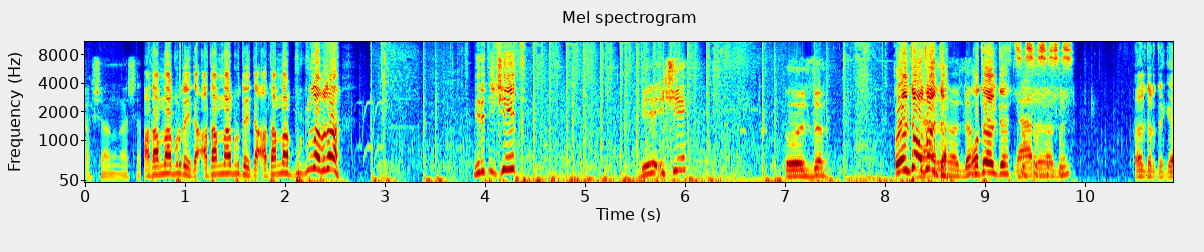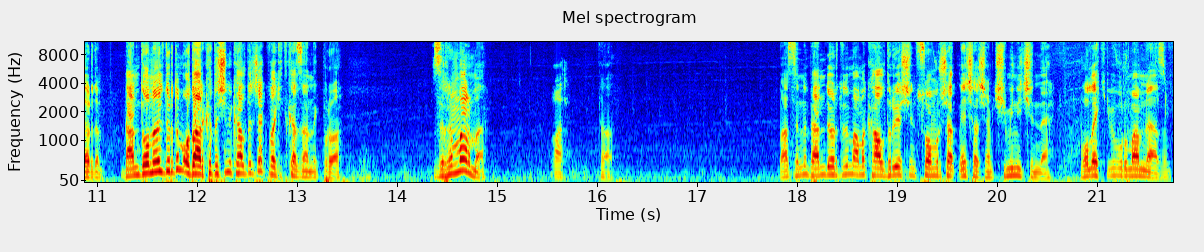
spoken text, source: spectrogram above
Aşağıdan aşağı. Adamlar buradaydı. Adamlar buradaydı. Adamlar bu- burada burada. Bir hit iki hit. Biri iki. Öldüm. Öldü o da Nereden öldü. O da öldü. Sus Nereden sus sus. Öldürdü gördüm. Ben de onu öldürdüm. O da arkadaşını kaldıracak vakit kazandık bro. Zırhın var mı? Var. Bazını ben de öldürdüm ama kaldırıyor şimdi son vuruş atmaya çalışacağım. Çimin içinde. Volek gibi vurmam lazım.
